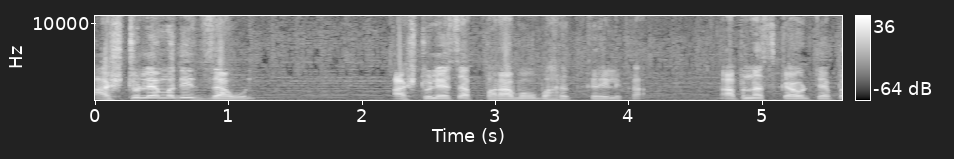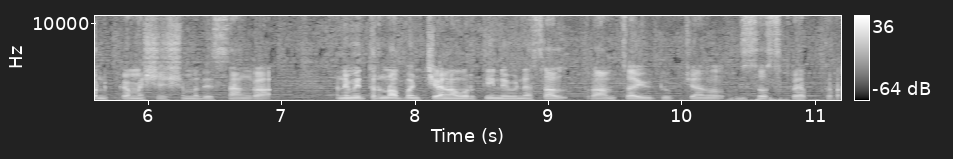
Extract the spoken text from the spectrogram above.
ऑस्ट्रेलियामध्ये जाऊन ऑस्ट्रेलियाचा पराभव भारत करेल का? आपणास काय वाटते आपण कमेंट सेक्शनमध्ये सांगा. आणि मित्रांनो आपण चॅनलवरती नवीन असाल तर आमचा यूट्यूब चॅनल सबस्क्राईब करा.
